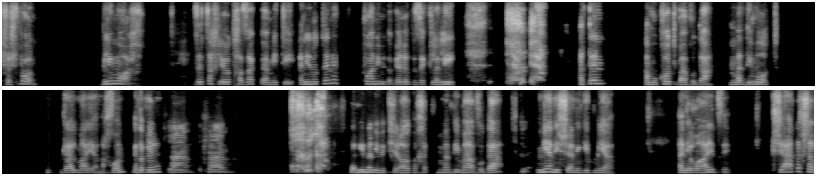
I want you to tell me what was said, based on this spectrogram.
חשבון, בלי מוח. זה צריך להיות חזק ואמיתי. אני נותנת, פה אני מדברת וזה כללי, אתן עמוקות בעבודה, מדהימות. גל מאיה, נכון? מדברת? כן, כן. תודה. שנים אני מכירה אותך, את מדהימה, עבודה. מי אני שאני אגיד מי את? אני רואה את זה. כשאת עכשיו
